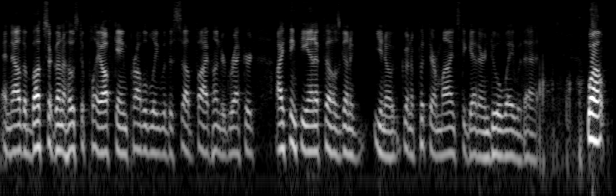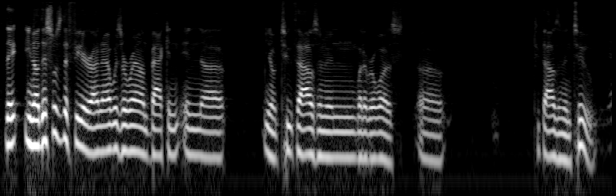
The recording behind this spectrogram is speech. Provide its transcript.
and now the Bucs are going to host a playoff game, probably with a sub 500 record. I think the NFL is going to, you know, going to put their minds together and do away with that. Well, they, you know, this was the fear, and I was around back in in uh, you know 2000 and whatever it was. Uh, 2002 yeah.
